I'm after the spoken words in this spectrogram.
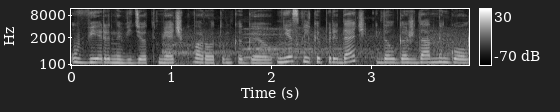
уверенно ведет мяч к воротам КГУ. Несколько передач и долгожданный гол.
